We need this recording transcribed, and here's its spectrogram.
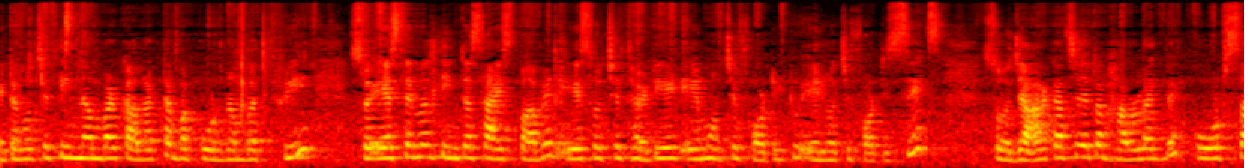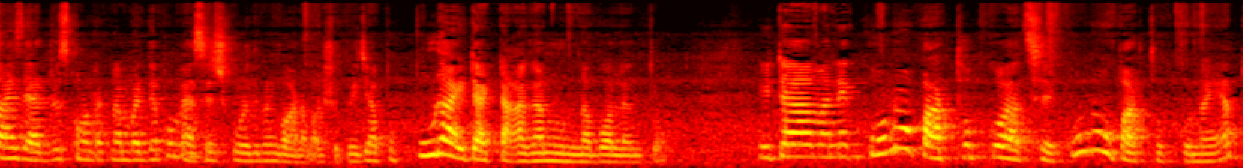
এটা হচ্ছে তিন নাম্বার কালারটা বা code number three so S M L তিনটা সাইজ পাবেন। এস হচ্ছে থার্টি এইট এম হচ্ছে ফর্টি টু এল হচ্ছে ফর্টি সিক্স সো যার কাছে যেটা ভালো লাগবে code size address contact number আপু মেসেজ করে দেবেন গয়না বাক্স পেয়ে আপু, পুরো এটা একটা আগানুন না বলেন তো। এটা মানে কোনো পার্থক্য আছে, কোনো পার্থক্য নাই। এত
